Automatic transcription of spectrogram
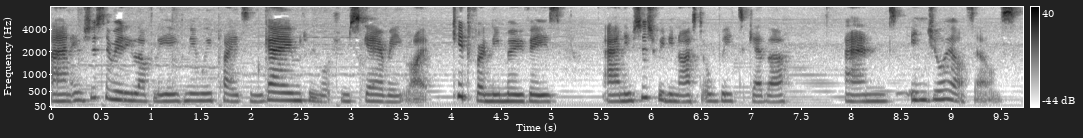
and it was just a really lovely evening. We played some games, we watched some scary, like kid friendly movies, and it was just really nice to all be together and enjoy ourselves.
